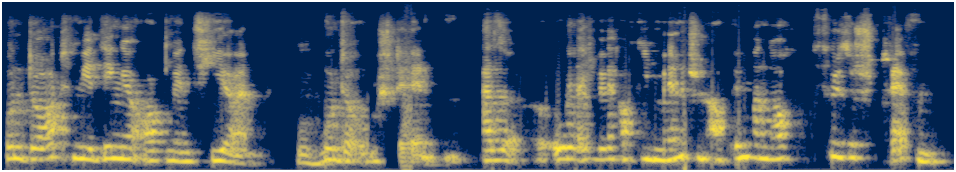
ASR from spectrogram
und dort mir Dinge augmentieren mhm. unter Umständen. Also, oder ich werde auch die Menschen auch immer noch physisch treffen.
